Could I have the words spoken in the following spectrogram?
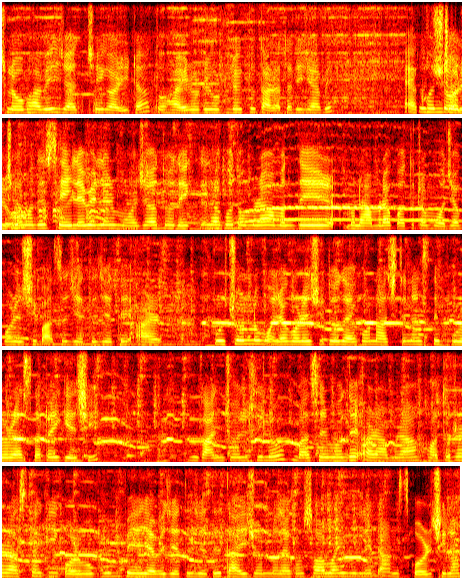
স্লোভাবেই যাচ্ছে গাড়িটা। তো হাই রোডে উঠলে একটু তাড়াতাড়ি যাবে। এখন চলছে আমাদের সেই লেভেলের মজা। তো দেখতে থাকো তোমরা আমাদের মানে আমরা কতটা মজা করেছি বাসে যেতে যেতে। আর প্রচণ্ড মজা করেছি তো দেখো নাচতে নাচতে পুরো রাস্তাটাই গেছি। গান চলছিল বাসের মধ্যে। আর আমরা অতটা রাস্তা কি করব? ঘুম পেয়ে যাবে যেতে যেতে। তাই জন্য দেখো সবাই মিলে ডান্স করছিলাম।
